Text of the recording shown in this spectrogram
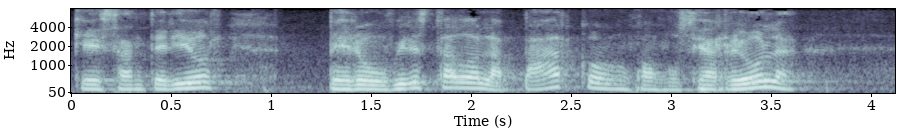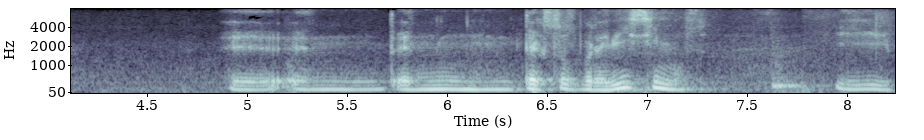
que es anterior, pero hubiera estado a la par con Juan José Arreola eh, en, textos brevísimos. Y,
